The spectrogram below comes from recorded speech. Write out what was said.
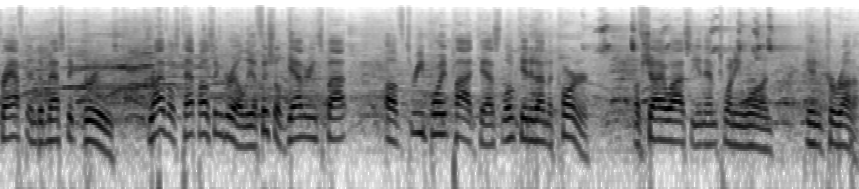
craft and domestic brews. Rivals Tap House and Grill, the official gathering spot of Three Point Podcast, located on the corner of Shiawassee and M21 in Corunna.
